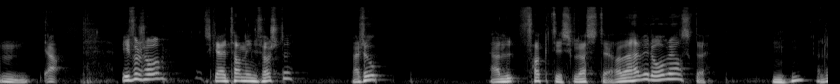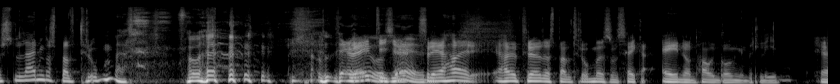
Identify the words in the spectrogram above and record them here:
mm. Ja. Vi får se. Skal jeg ta min første? Vær så god. Jeg har faktisk lyst til, og det her vil overraske deg, Mhm. jeg har lyst til å lære meg å spille trommer. Jeg vet ikke, for jeg har, jeg har prøvd å spille trommer som ca. en og en halv gang i mitt liv. Det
